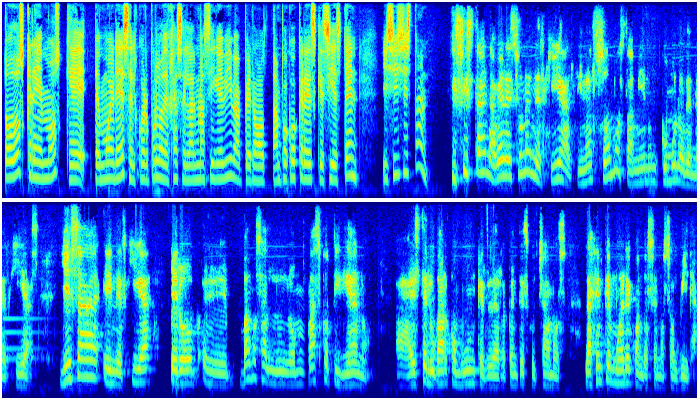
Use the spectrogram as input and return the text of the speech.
todos creemos que te mueres, el cuerpo lo dejas, el alma sigue viva, pero tampoco crees que sí estén. Y sí, sí están. Y sí están, a ver, es una energía, al final somos también un cúmulo de energías. Y esa energía, pero eh, vamos a lo más cotidiano, a este lugar común que de repente escuchamos. La gente muere cuando se nos olvida.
